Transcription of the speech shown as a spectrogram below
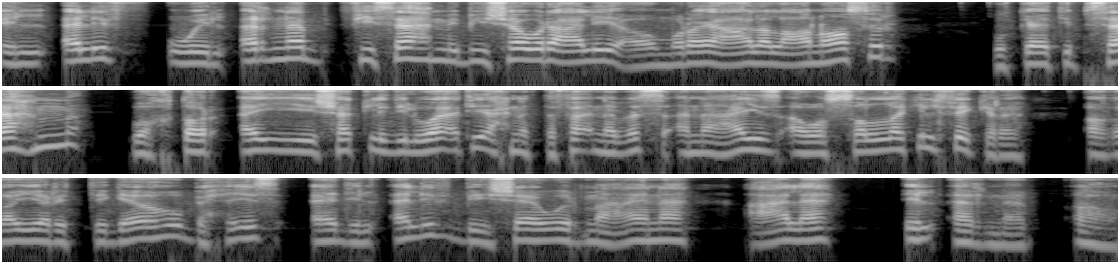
الألف والأرنب في سهم بيشاور عليه أو مرايع على العناصر وكاتب سهم واختار أي شكل دلوقتي إحنا اتفقنا بس أنا عايز أوصل لك الفكرة. أغير اتجاهه بحيث آدي الألف بيشاور معانا على الأرنب. أهو.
